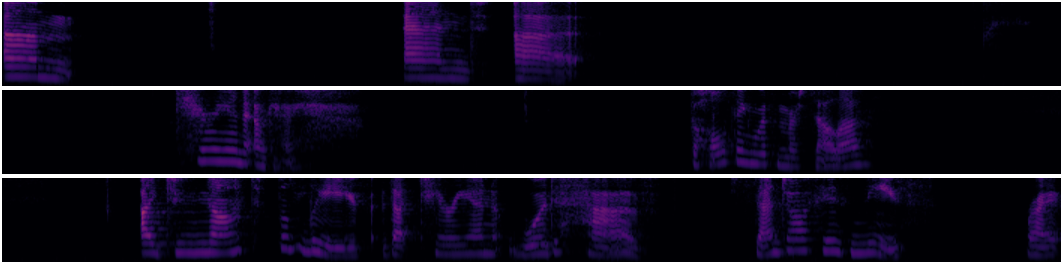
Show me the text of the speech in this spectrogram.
Um, and, uh, Tyrion, okay. The whole thing with Myrcella, I do not believe that Tyrion would have sent off his niece, right,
